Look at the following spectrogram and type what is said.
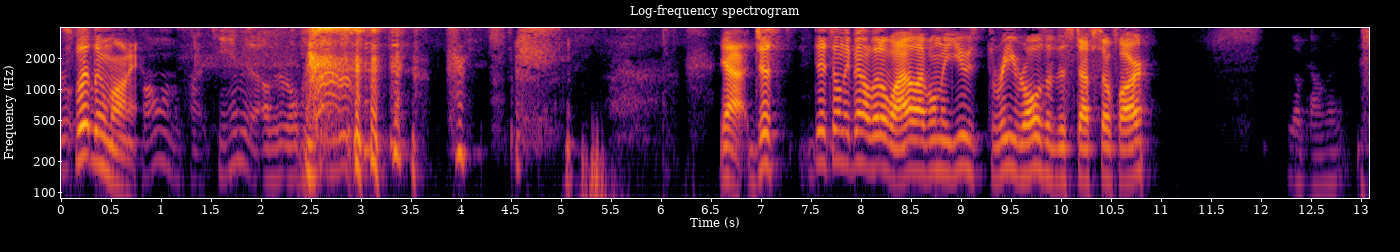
split loom on it. falling apart. Can you hand me the other roll? yeah, just it's only been a little while. I've only used three rolls of this stuff so far. no comment.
